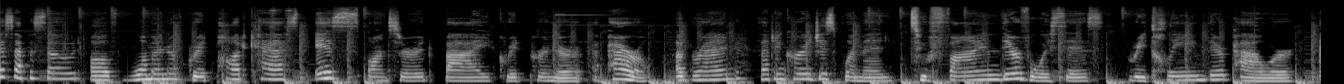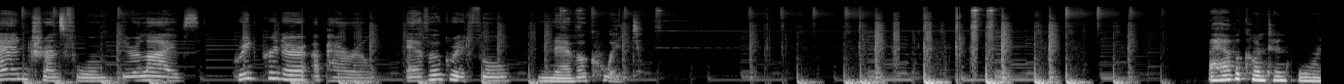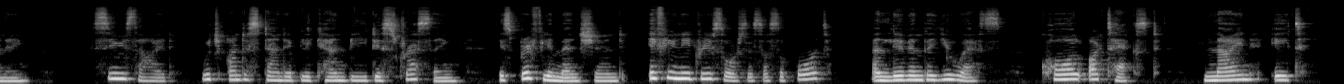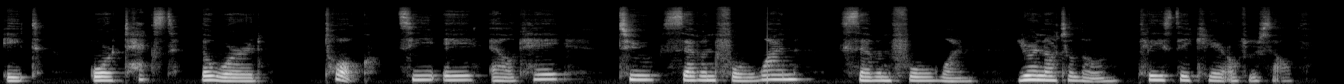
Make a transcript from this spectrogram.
This episode of Woman of Grit podcast is sponsored by Gritpreneur Apparel, a brand that encourages women to find their voices, reclaim their power, and transform their lives. Gritpreneur Apparel, ever grateful, never quit. I have a content warning. Suicide which understandably can be distressing, is briefly mentioned. If you need resources or support and live in the US, call or text 988 or text the word TALK, T A L K, to 741 741. You're not alone. Please take care of yourself.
